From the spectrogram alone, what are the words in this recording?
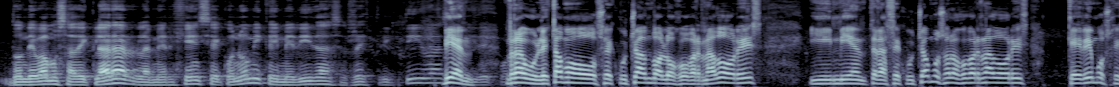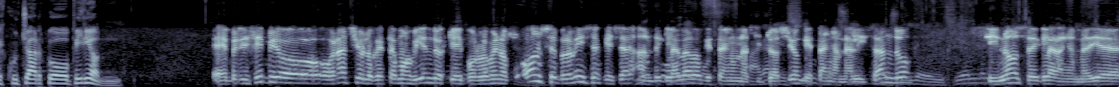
donde vamos a declarar la emergencia económica y medidas restrictivas. Bien, Raúl, estamos escuchando a los gobernadores y mientras escuchamos a los gobernadores queremos escuchar tu opinión. En principio, Horacio, lo que estamos viendo es que hay por lo menos 11 provincias que ya han declarado que están en una situación que están analizando. Si no se declaran en, medida,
